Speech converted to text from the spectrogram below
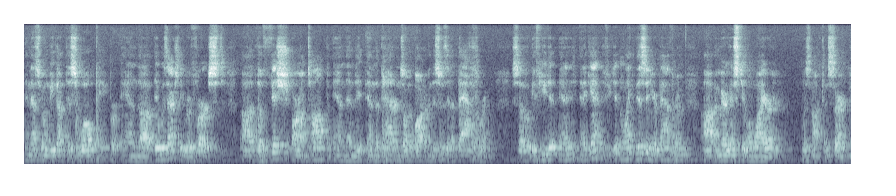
and that's when we got this wallpaper. And uh, it was actually reversed. Uh, The fish are on top, and then the, then the pattern's on the bottom, and this was in a bathroom. So if you didn't, and and again, if you didn't like this in your bathroom, uh, American Steel and Wire was not concerned.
